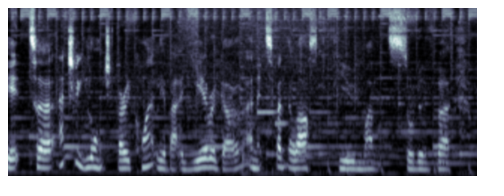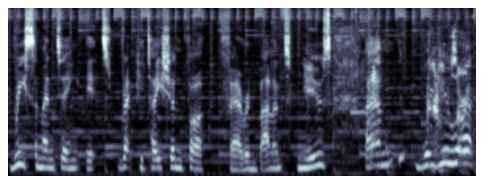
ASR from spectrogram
It uh, actually launched very quietly about a year ago, and it spent the last few months sort of uh, re cementing its reputation for fair and balanced news. Um, were you, uh,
